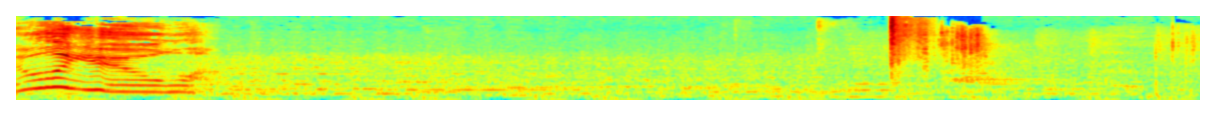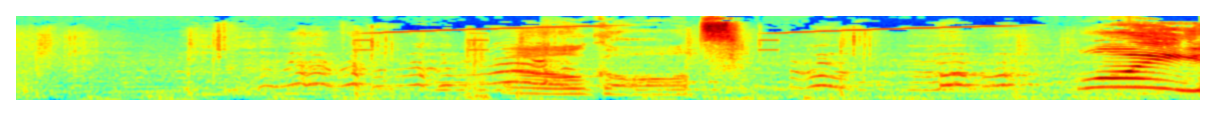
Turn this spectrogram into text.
Who are you? Oh, God. Why?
